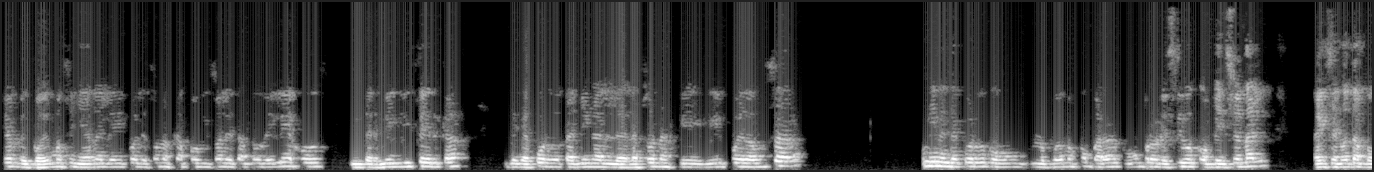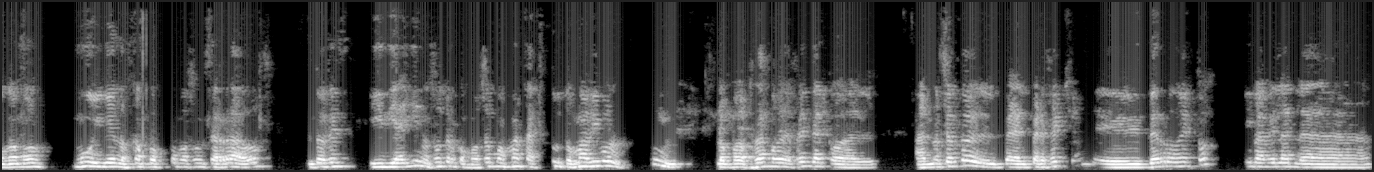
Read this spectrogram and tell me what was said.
¿cierto? Y podemos señalarle ahí cuáles son los campos visuales, tanto de lejos, intermedio y cerca, de acuerdo también a, las zonas que él pueda usar. Miren, de acuerdo con, lo podemos comparar con un progresivo convencional, ahí se notan, pongamos, muy bien los campos como son cerrados. Entonces, y de allí nosotros como somos más astutos, más vivos, lo pasamos de frente al, al, ¿no es cierto?, el, el perfection eh, de esto y va a ver la,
